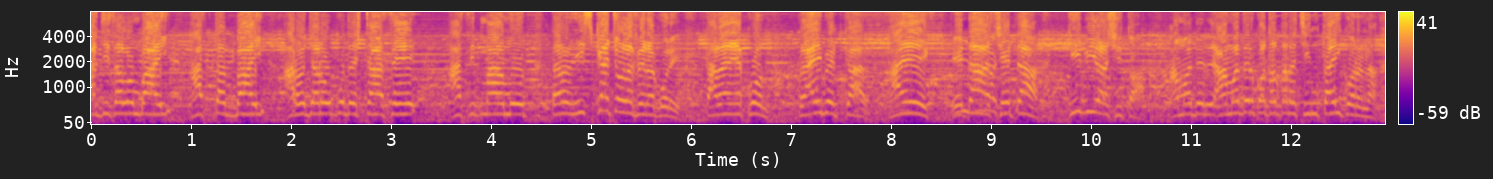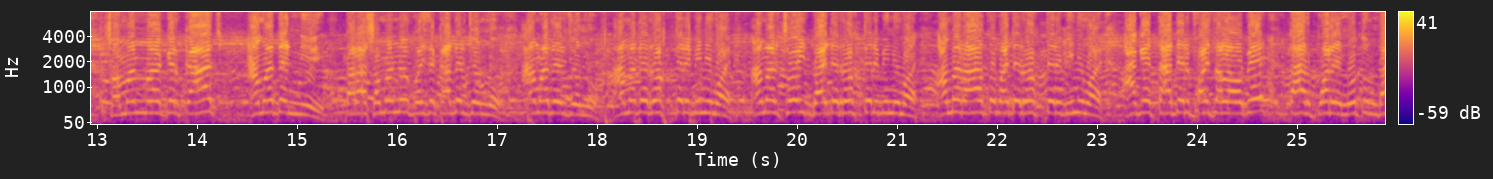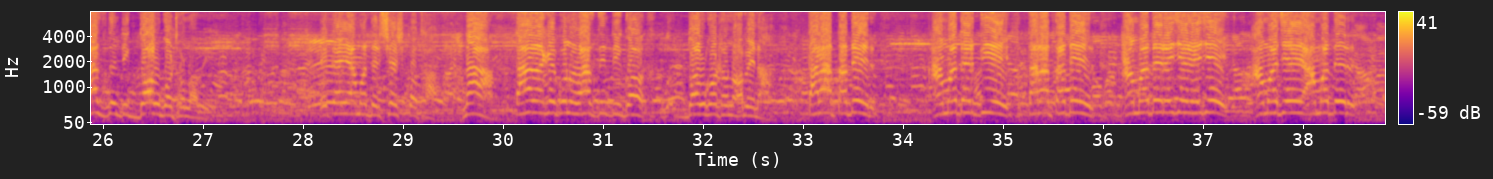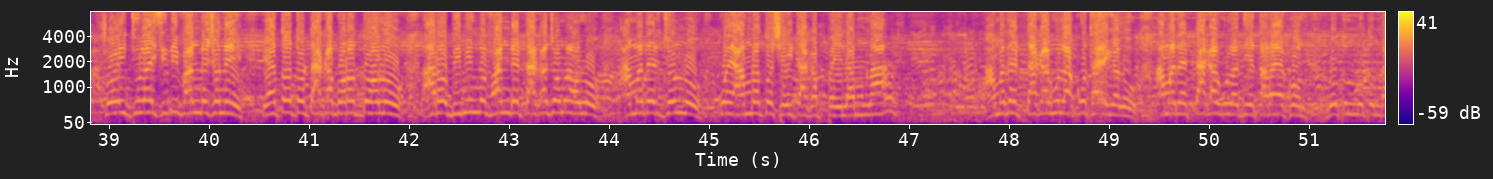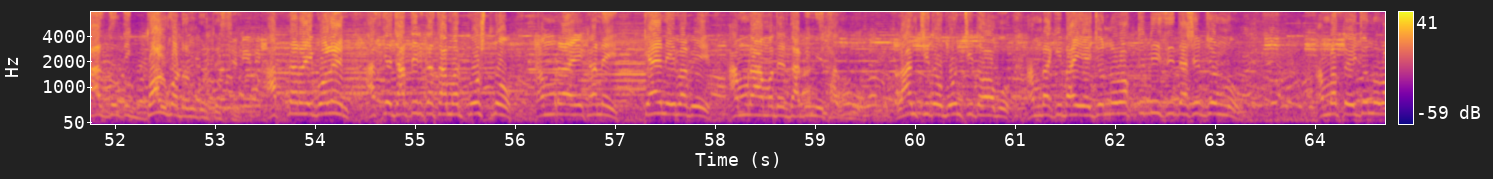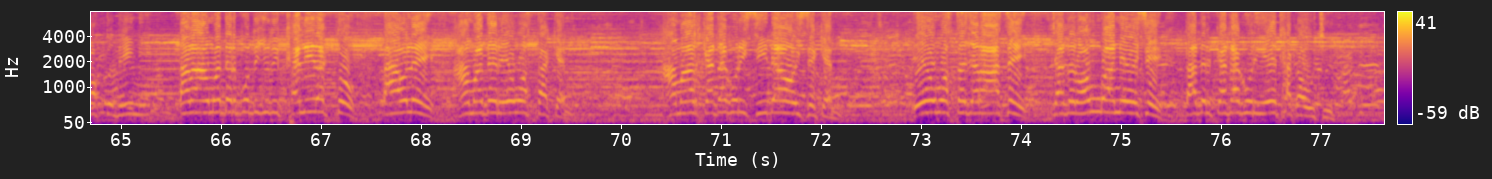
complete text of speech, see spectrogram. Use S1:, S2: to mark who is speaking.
S1: সার্জিস আলম ভাই, হাস্তাদ ভাই আরও যারা উপদেষ্টা আছে, আসিফ মাহমুদ, তারা রিক্সায় চলাফেরা করে। তারা এখন প্রাইভেট কার হায়েক এটা, সেটা, কি বিলাসিতা? আমাদের আমাদের কথা তারা চিন্তাই করে না। সমন্বয়কের কাজ আমাদের নিয়ে। তারা সমন্বয়ক হয়েছে কাদের জন্য? আমাদের জন্য। আমাদের রক্তের বিনিময়। আমার শহীদ ভাইদের রক্তের বিনিময়। আমার আহত ভাইদের রক্তের বিনিময়। আগে তাদের ফয়সালা হবে, তারপরে নতুন রাজনৈতিক দল গঠন হবে। আমাদের শেষ কথা। না, তার আগে কোনো রাজনীতি দল গঠন হবে না। তারা তাদের আমাদের দিয়ে, তারা তাদের আমাদের এই যে এই যে আমাদের আমাদের শহীদ জুলাই স্মৃতি ফাউন্ডেশনে এত তো টাকা বরাদ্দ হলো আরও বিভিন্ন ফান্ডে টাকা জমা হলো, আমাদের জন্য কই আমরা তো সেই টাকা পেলাম না? আমাদের টাকাগুলা কোথায় গেল? আমাদের টাকাগুলা দিয়ে তারা এখন নতুন নতুন রাজনৈতিক দল গঠন করতেছে। আপনারাই বলেন, আজকে জাতির কাছে আমার প্রশ্ন, আমরা এখানে কেন এভাবে, আমরা আমাদের দাবি নিয়ে থাকব। লাঞ্ছিত, বঞ্চিত হব। আমরা কি ভাই এই জন্য রক্ত দিয়েছি দেশের জন্য? আমরা তো এই জন্য রক্ত দেইনি। তারা আমাদের প্রতি যদি খেলিয়ে রাখতো, তাহলে আমাদের এই অবস্থা কেন? আমার ক্যাটাগরি সি দেওয়া হয়েছে কেন? এই অবস্থায় যারা আছে, যাদের অঙ্গহানি হয়েছে, তাদের ক্যাটাগরি এ থাকা উচিত।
